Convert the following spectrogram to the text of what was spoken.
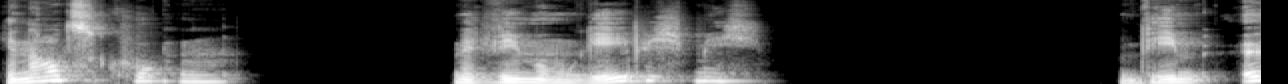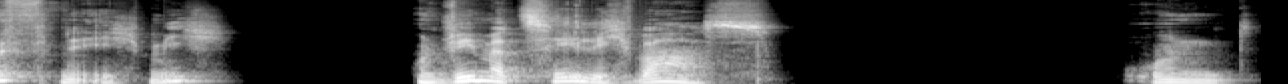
genau zu gucken, mit wem umgebe ich mich, wem öffne ich mich und wem erzähle ich was. Und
